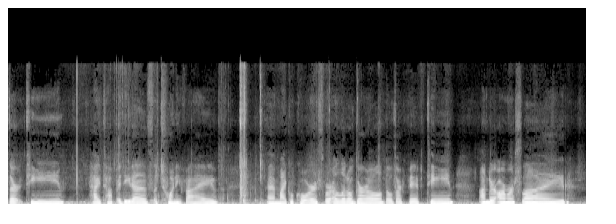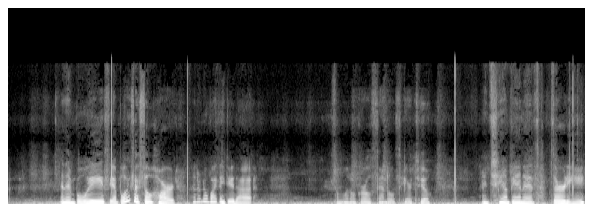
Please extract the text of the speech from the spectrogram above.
13. High top Adidas. A 25 and Michael Kors for a little girl. Those are 15. Under Armour slide. And then boys. Yeah, boys are so hard. I don't know why they do that. Some little girl sandals here too. And Champion is 30.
